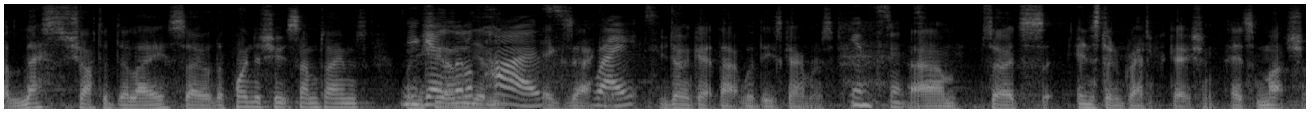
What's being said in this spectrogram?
a less shutter delay. So the point and shoot sometimes when You get a shoot them, little pause, exactly. right? You don't get that with these cameras. Instant. Um, so it's instant gratification. It's much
